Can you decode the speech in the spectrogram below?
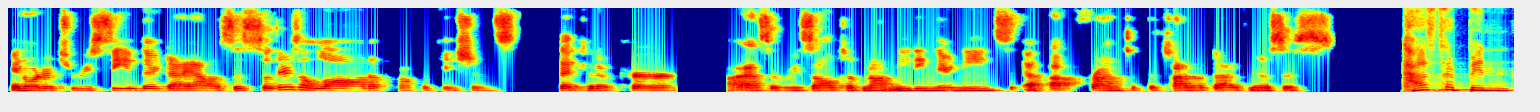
in order to receive their dialysis. So there's a lot of complications that could occur as a result of not meeting their needs up front at the time of diagnosis. Has there been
